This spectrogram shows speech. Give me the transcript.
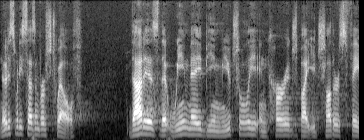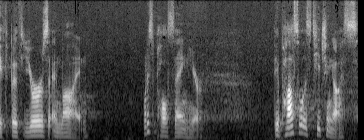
Notice what he says in verse 12. That is, that we may be mutually encouraged by each other's faith, both yours and mine. What is Paul saying here? The apostle is teaching us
